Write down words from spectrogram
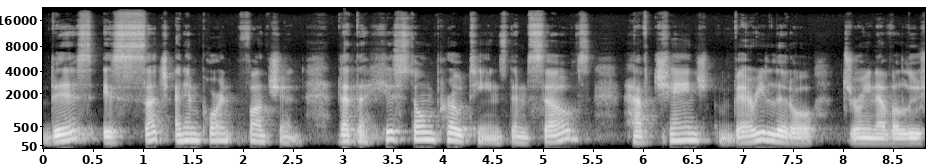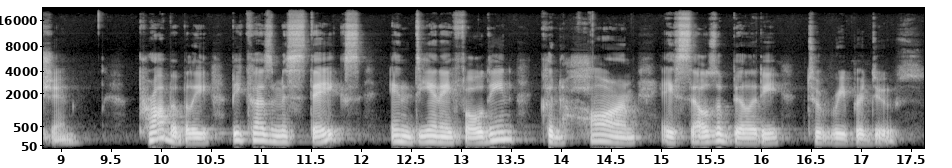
This is such an important function that the histone proteins themselves have changed very little during evolution, probably because mistakes in DNA folding could harm a cell's ability to reproduce.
